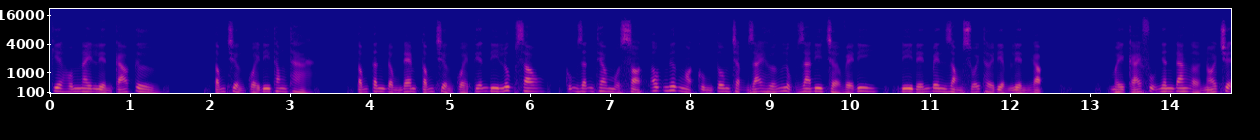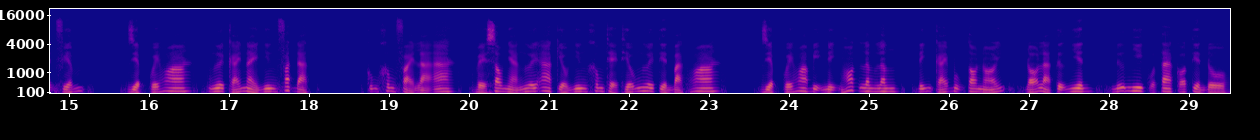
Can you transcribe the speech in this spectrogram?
kia hôm nay liền cáo từ. Tống trưởng quầy đi thong thả. Tống Tân Đồng đem Tống trưởng quầy tiễn đi lúc sau, cũng dẫn theo một sọt ốc nước ngọt cùng tôm chậm rãi hướng lục ra đi trở về đi, đi đến bên dòng suối thời điểm liền gặp. Mấy cái phụ nhân đang ở nói chuyện phiếm. Diệp Quế Hoa, ngươi cái này nhưng phát đạt. Cũng không phải là A, về sau nhà ngươi A kiểu nhưng không thể thiếu ngươi tiền bạc hoa. Diệp Quế Hoa bị nịnh hót lâng lâng, đĩnh cái bụng to nói, đó là tự nhiên, nữ nhi của ta có tiền đồ,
